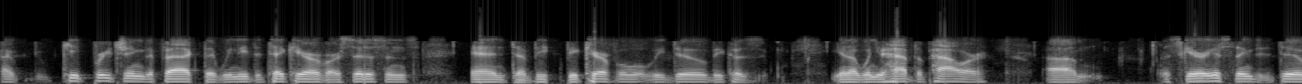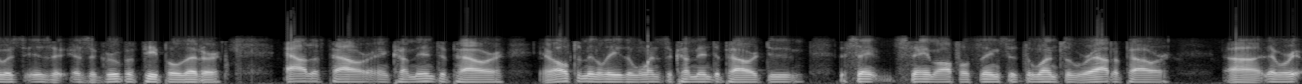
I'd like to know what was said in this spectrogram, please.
I keep preaching the fact that we need to take care of our citizens and uh, be be careful what we do because you know when you have the power um the scariest thing to do is is a, is a group of people that are out of power and come into power, and ultimately the ones that come into power do the same same awful things that the ones that were out of power uh, that were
